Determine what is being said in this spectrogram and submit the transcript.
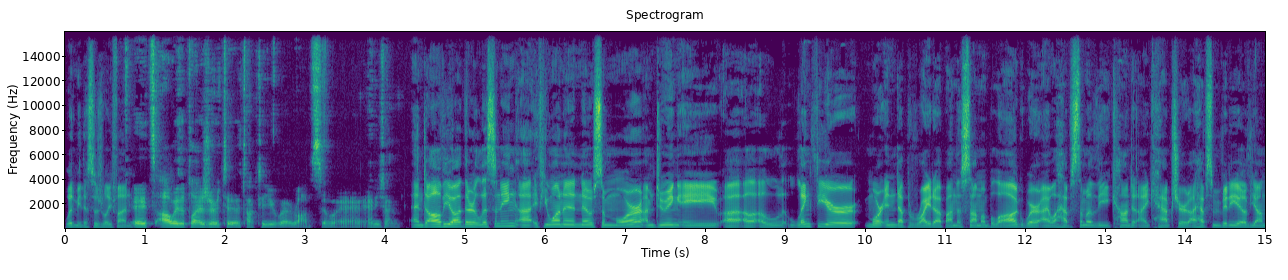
with me. This was really fun. It's always a pleasure to talk to you, uh, Rob. So, uh, anytime. And to all of you out there listening, uh, if you want to know some more, I'm doing a, uh, a, a lengthier, more in depth write up on the Sama blog where I will have some of the content I captured. I have some video of Yann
